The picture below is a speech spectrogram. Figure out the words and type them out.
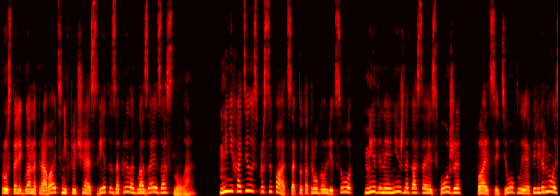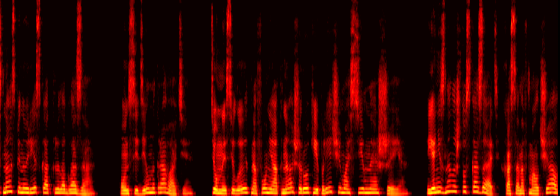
Просто легла на кровать, не включая свет, закрыла глаза и заснула. Мне не хотелось просыпаться, кто-то трогал лицо, медленно и нежно касаясь кожи, пальцы теплые, перевернулась на спину и резко открыла глаза. Он сидел на кровати. Темный силуэт на фоне окна, широкие плечи, массивная шея. Я не знала, что сказать. Хасанов молчал,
